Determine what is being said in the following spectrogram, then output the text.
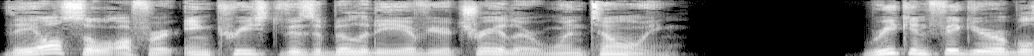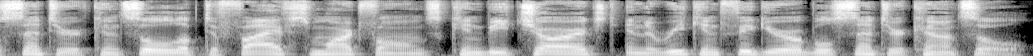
They also offer increased visibility of your trailer when towing. Reconfigurable center console up to five smartphones can be charged in the reconfigurable center console.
